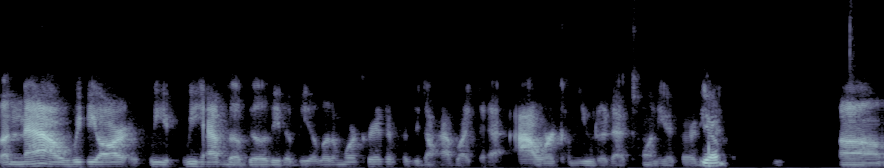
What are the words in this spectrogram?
but now we are we we have the ability to be a little more creative because we don't have like that hour commute or that twenty or thirty. Yep. Uh,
